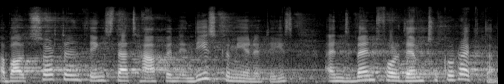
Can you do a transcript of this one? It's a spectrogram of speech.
about certain things that happen in these communities and meant for them to correct them.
